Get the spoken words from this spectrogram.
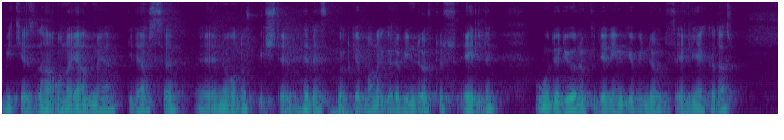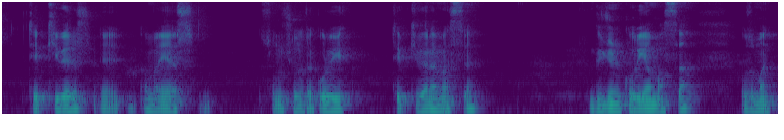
bir kez daha onay almaya giderse ne olur? İşte hedef bölge bana göre 1450. Umut ediyorum ki dediğim gibi 1450'ye kadar tepki verir. ama eğer sonuç olarak orayı tepki veremezse, gücünü koruyamazsa o zaman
